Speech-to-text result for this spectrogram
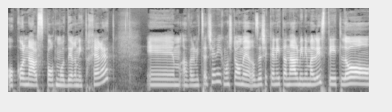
או כל נעל ספורט מודרנית אחרת. Um, אבל מצד שני, כמו שאתה אומר, זה שקנית נעל מינימליסטית לא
